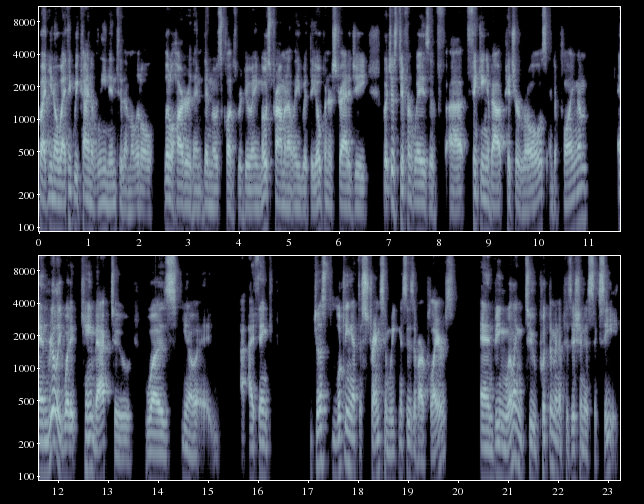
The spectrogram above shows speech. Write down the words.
but you know i think we kind of lean into them a little little harder than than most clubs were doing most prominently with the opener strategy but just different ways of uh, thinking about pitcher roles and deploying them and really what it came back to was you know i think just looking at the strengths and weaknesses of our players and being willing to put them in a position to succeed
